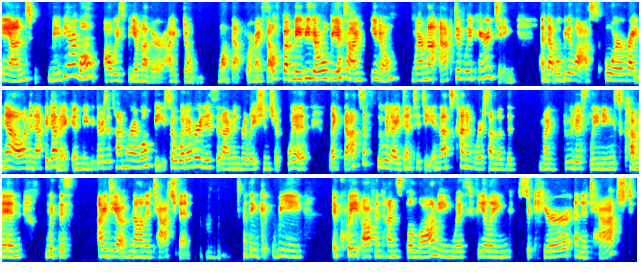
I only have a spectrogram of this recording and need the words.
and maybe I won't always be a mother. I don't want that for myself, but maybe there will be a time, you know, where I'm not actively parenting and that will be a loss. Or right now I'm an academic and maybe there's a time where I won't be. So whatever it is that I'm in relationship with, like that's a fluid identity. And that's kind of where some of the my Buddhist leanings come in with this idea of non-attachment. Mm-hmm. I think we equate oftentimes belonging with feeling secure and attached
